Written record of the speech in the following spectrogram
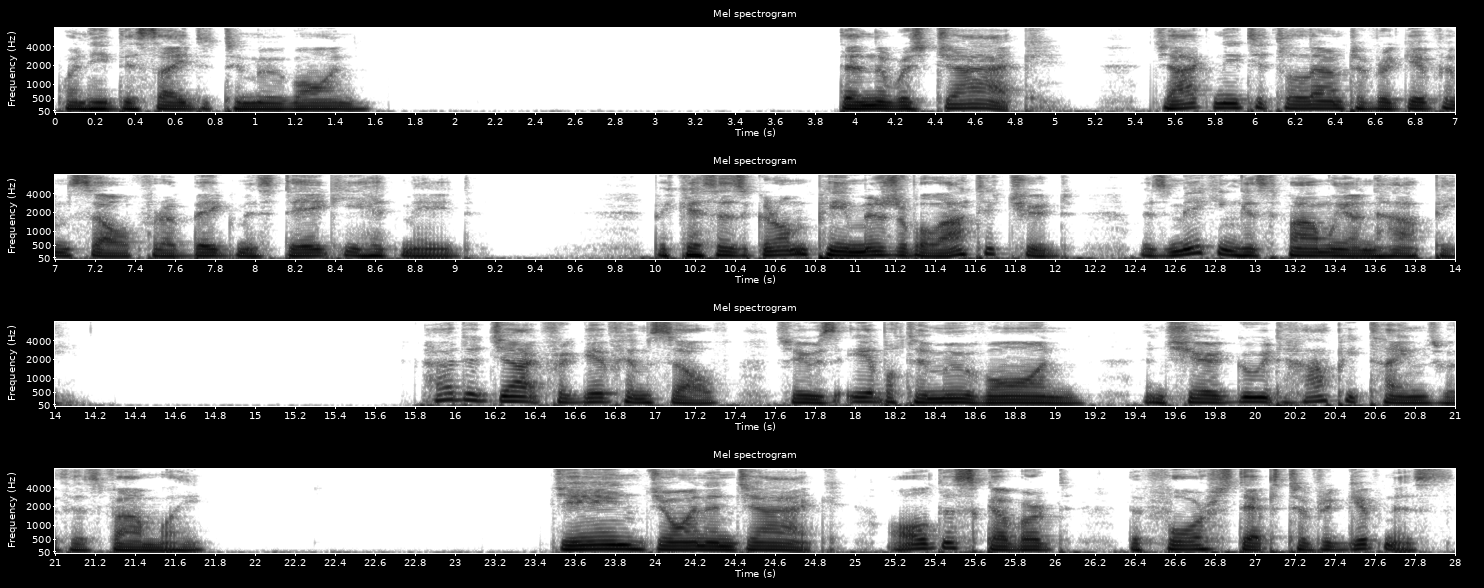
when he decided to move on. Then there was Jack. Jack needed to learn to forgive himself for a big mistake he had made because his grumpy, miserable attitude was making his family unhappy. How did Jack forgive himself so he was able to move on and share good, happy times with his family. Jane, John, and Jack all discovered the four steps to forgiveness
